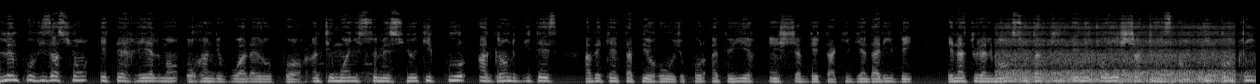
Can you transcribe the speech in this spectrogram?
L'improvisation était réellement au rendez-vous à l'aéroport. En témoigne ce monsieur qui court à grande vitesse avec un tapis rouge pour accueillir un chef d'État qui vient d'arriver. Et naturellement, ce tapis est nettoyé chaque instant, y compris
